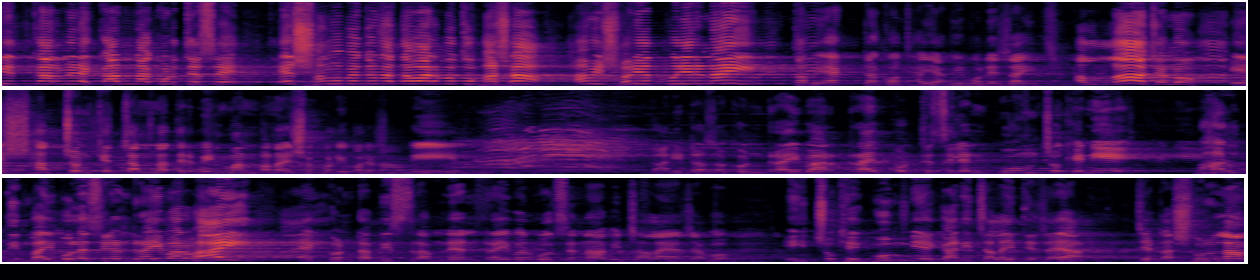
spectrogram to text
চিৎকার মেরে কান্না করতেছে। এ সমবেদনা দেওয়ার মতো ভাষা আমি শরীয়তপুরীর নাই। তবে একটা কথাই আমি বলে যাই, আল্লাহ যেন এই সাতজনকে জান্নাতের মেহমান বানায় সকলেই বলেন, আমিন। গাড়িটা যখন ড্রাইভার ড্রাইভ করতেছিলেন ঘুম চোখে নিয়ে, বাহারুদ্দিন ভাই বলেছিলেন, ড্রাইভার ভাই, এক ঘণ্টা বিশ্রাম নেন। ড্রাইভার বলছে, না, আমি চালায়া যাব। এই চোখে ঘুম নিয়ে গাড়ি চালাইতে যায়া যেটা শুনলাম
